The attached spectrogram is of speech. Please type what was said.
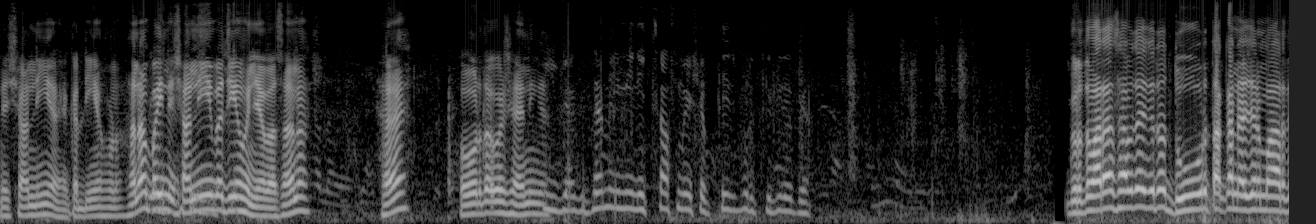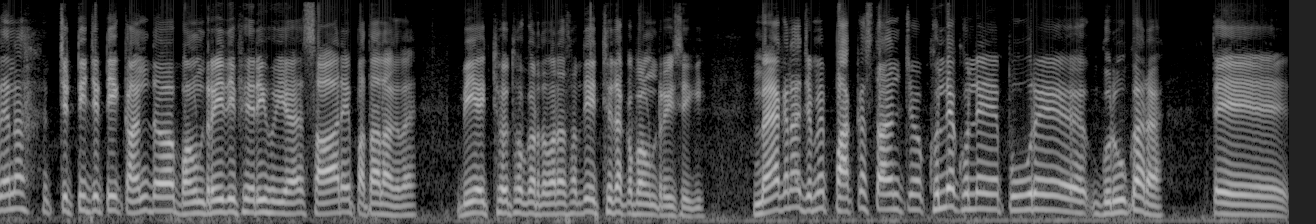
ਨਿਸ਼ਾਨੀਆਂ ਹੈ ਕੱਲੀਆਂ ਹੁਣ। ਹਨਾ ਬਾਈ ਨਿਸ਼ਾਨੀਆਂ ਵੱਜੀਆਂ ਹੋਈਆਂ ਬਸ ਹਨਾ? ਹੈ? ਹੋਰ ਤਾਂ ਕੁਝ ਹੈ ਨਹੀਂਗਾ ये ਗੁਰਦੁਆਰਾ ਸਾਹਿਬ ਦੇ ਜਦੋਂ ਦੂਰ ਤੱਕ ਨਜ਼ਰ ਮਾਰਦੇ ਆ ਨਾ, ਚਿੱਟੀ ਚਿੱਟੀ ਕੰਧ ਬਾਉਂਡਰੀ ਦੀ ਫੇਰੀ ਹੋਈ ਹੈ, ਸਾਰੇ ਪਤਾ ਲੱਗਦਾ ਵੀ ਇੱਥੋਂ ਇੱਥੋਂ ਗੁਰਦੁਆਰਾ ਸਾਹਿਬ ਦੀ, ਇੱਥੇ ਤੱਕ ਬਾਉਂਡਰੀ ਸੀਗੀ। ਮੈਂ ਕਹਿੰਦਾ ਜਿਵੇਂ ਪਾਕਿਸਤਾਨ ਚ ਖੁੱਲੇ ਖੁੱਲੇ ਪੂਰੇ ਗੁਰੂ ਘਰ ਹੈ ਤੇ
